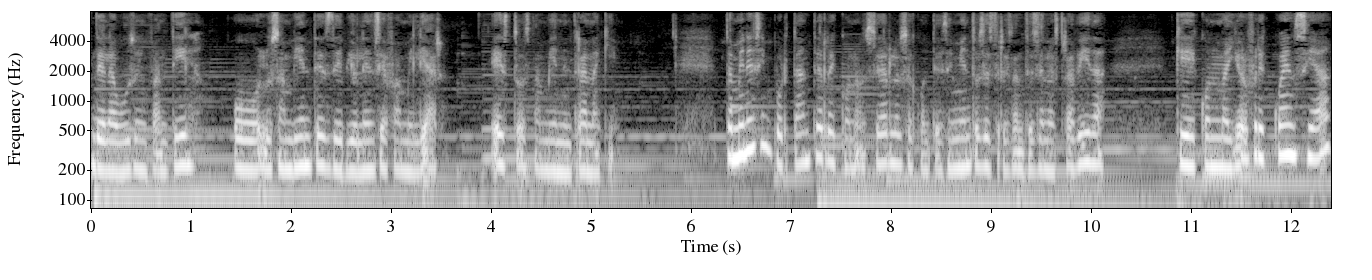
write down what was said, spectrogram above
del abuso infantil o los ambientes de violencia familiar. Estos también entran aquí. También es importante reconocer los acontecimientos estresantes de nuestra vida, que con mayor frecuencia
